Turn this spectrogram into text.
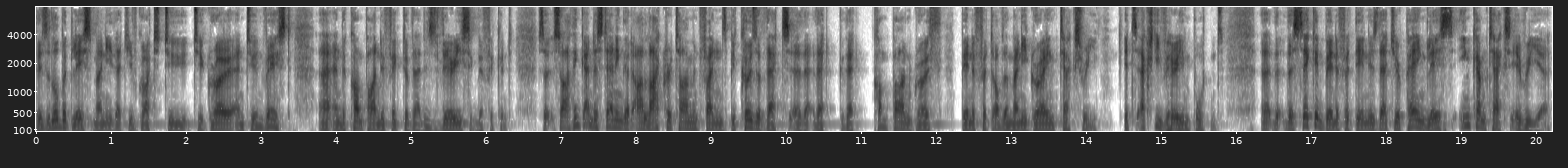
there's a little bit less money that you've got to, to grow and to invest. Uh, and the compound effect of that is very significant. So, so I think understanding that I like retirement funds because of that, uh, that, that, that compound growth benefit of the money growing tax free it's actually very important. Uh, the, the, second benefit then is that you're paying less income tax every year.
